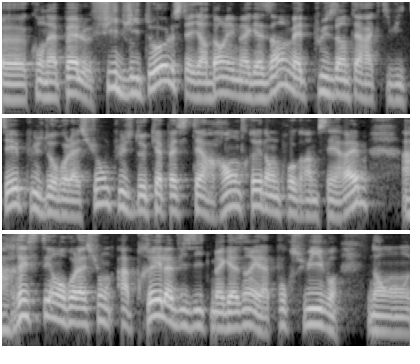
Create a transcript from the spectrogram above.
euh, qu'on appelle digital, c'est-à-dire dans les magasins, mettre plus d'interactivité, plus de relations, plus de capacité à rentrer dans le programme CRM, à rester en relation après la visite magasin et la poursuivre dans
